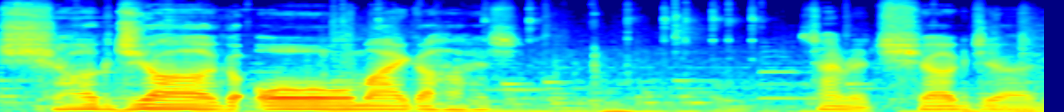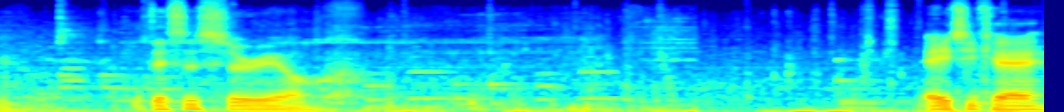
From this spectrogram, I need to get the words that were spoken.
Chug jug. Oh my gosh. It's time to chug jug. This is surreal. ATK.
